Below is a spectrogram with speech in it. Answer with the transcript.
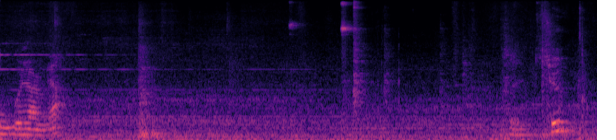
Oh, alarm, ja. two. there we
